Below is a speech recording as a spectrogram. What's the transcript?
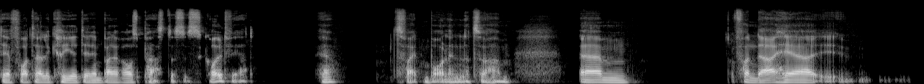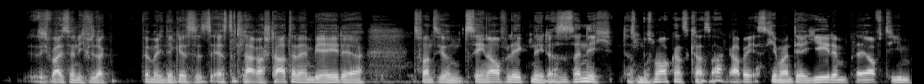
der Vorteile kreiert, der den Ball rauspasst, das ist Gold wert. Ja, zweiten Ballhändler zu haben. Ähm, von daher ich weiß ja nicht, wie gesagt, wenn man denkt, es ist erst ein klarer Starter der NBA, der 20 und 10 auflegt. Nee, das ist er nicht. Das muss man auch ganz klar sagen. Aber er ist jemand, der jedem Playoff-Team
